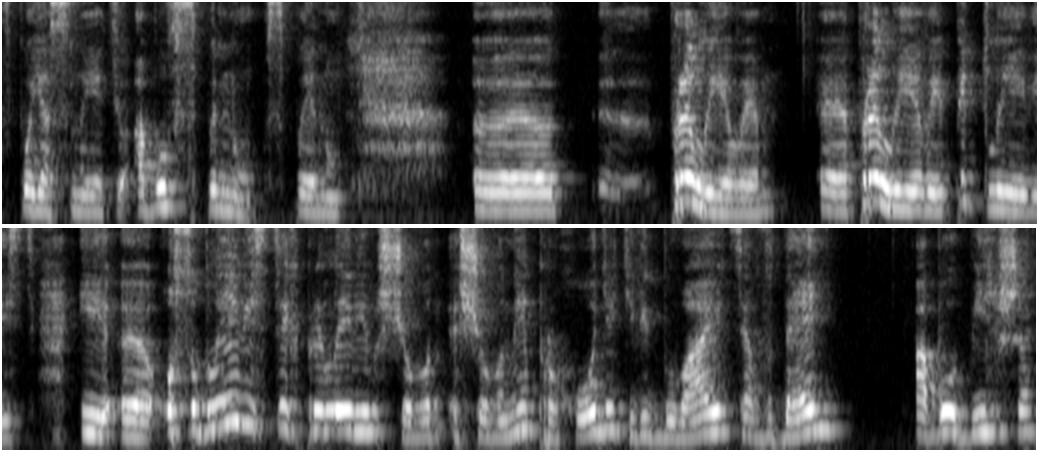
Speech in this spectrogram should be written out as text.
в поясницю, або в спину. В спину. Е, е, приливи. Е, Приливи, пітливість і е, особливість цих приливів, що вон- що вони проходять і відбуваються в день або більше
